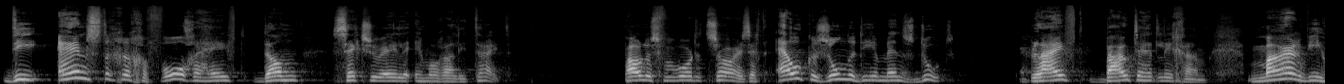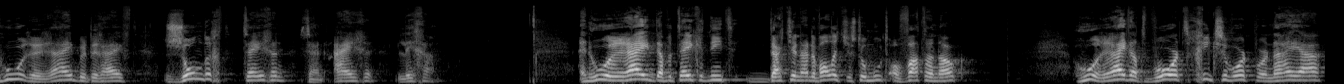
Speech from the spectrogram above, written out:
die ernstige gevolgen heeft dan seksuele immoraliteit. Paulus verwoordt het zo. Hij zegt: elke zonde die een mens doet, blijft buiten het lichaam. Maar wie hoererij bedrijft, zondigt tegen zijn eigen lichaam. En hoererij, dat betekent niet dat je naar de walletjes toe moet of wat dan ook. Hoererij, dat woord, Griekse woord porneia,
